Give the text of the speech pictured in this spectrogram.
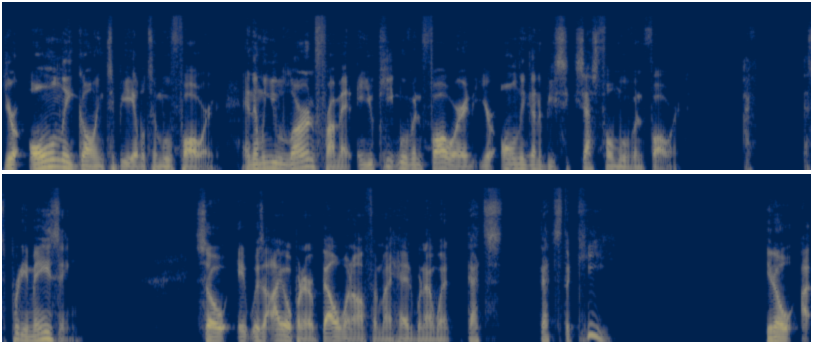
you're only going to be able to move forward. And then when you learn from it and you keep moving forward, you're only going to be successful moving forward. I, that's pretty amazing. So it was eye opener. A bell went off in my head when I went, that's that's the key. You know, I,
